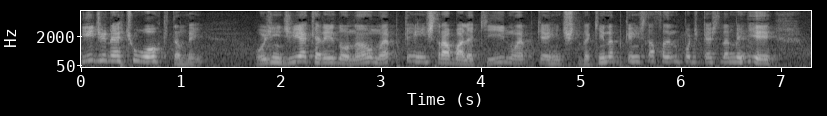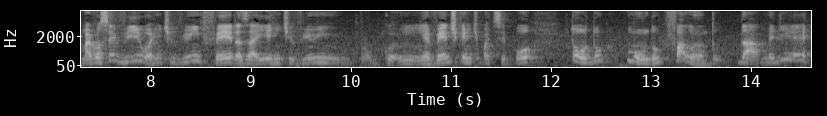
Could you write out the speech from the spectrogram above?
e de network também. Hoje em dia, querendo ou não, não é porque a gente trabalha aqui, não é porque a gente estuda aqui, não é porque a gente está fazendo podcast da Melier. Mas você viu, a gente viu em feiras aí, a gente viu em, em eventos que a gente participou, todo mundo falando da Melier.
